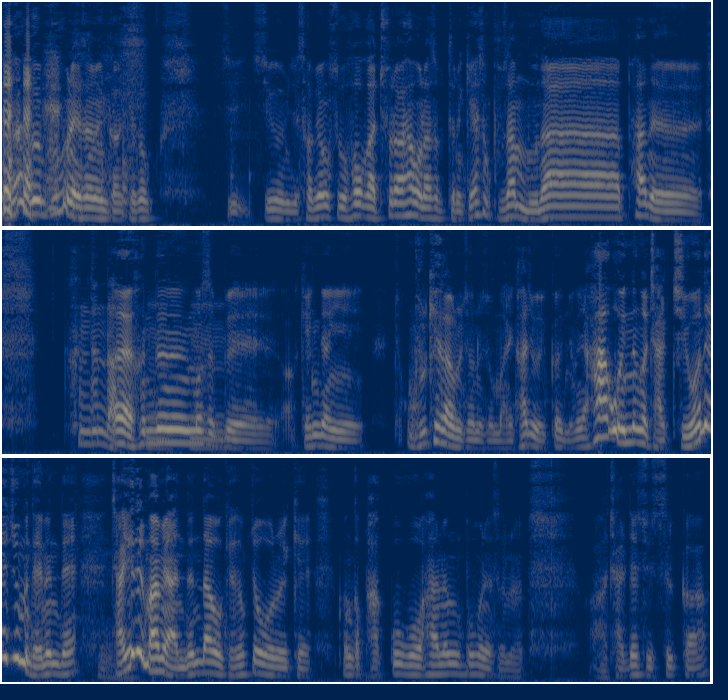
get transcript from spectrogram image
난그 부분에서는 그러니까 계속 지, 금 이제 서병수 호가 출항하고 나서부터는 계속 부산 문화판을 흔든다. 네, 흔드는 모습에 굉장히 조금 불쾌감을 저는 좀 많이 가지고 있거든요. 그냥 하고 있는 걸 잘 지원해주면 되는데 자기들 마음에 안 든다고 계속적으로 이렇게 뭔가 바꾸고 하는 부분에서는 아, 잘 될 수 있을까?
